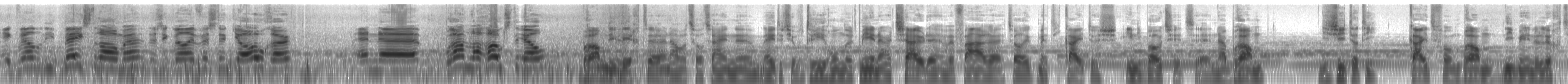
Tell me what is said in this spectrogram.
Ik wil niet meestromen, dus ik wil even een stukje hoger. En uh, Bram lag ook stil. Bram die ligt, uh, nou wat zal het zijn, een metertje of 300 meer naar het zuiden. En we varen, terwijl ik met die kite dus in die boot zit, naar Bram. Je ziet dat die kite van Bram niet meer in de lucht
